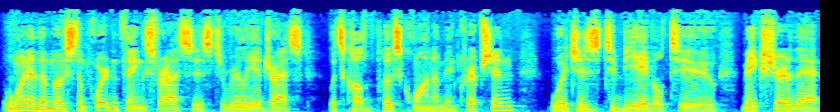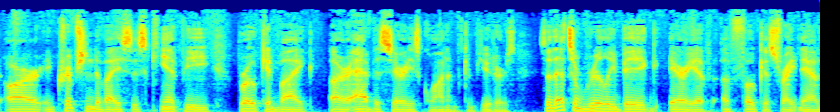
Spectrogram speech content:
One of the most important things for us is to really address what's called post-quantum encryption, which is to be able to make sure that our encryption devices can't be broken by our adversaries' quantum computers. So that's a really big area of, of focus right now.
